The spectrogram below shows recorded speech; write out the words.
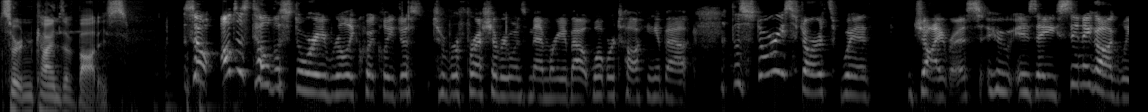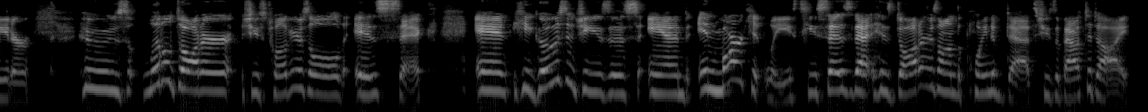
certain kinds of bodies. So I'll just tell the story really quickly just to refresh everyone's memory about what we're talking about. The story starts with Jairus, who is a synagogue leader whose little daughter, she's 12 years old, is sick. And he goes to Jesus, and in Mark at least, he says that his daughter is on the point of death. She's about to die.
